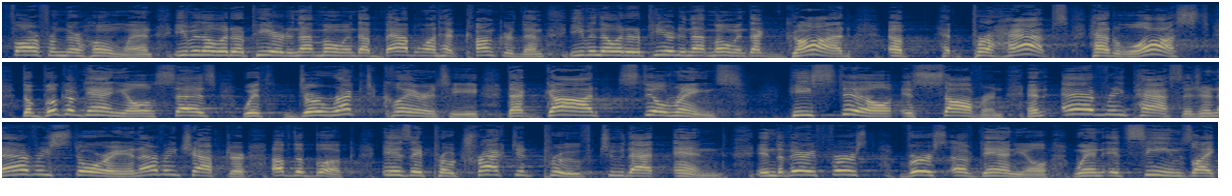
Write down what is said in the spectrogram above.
far from their homeland, even though it appeared in that moment that Babylon had conquered them, even though it appeared in that moment that God uh, perhaps had lost, the book of Daniel says with direct clarity that God still reigns. He still is sovereign. And every passage and every story and every chapter of the book is a protracted proof to that end. In the very first verse of Daniel, when it seems like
